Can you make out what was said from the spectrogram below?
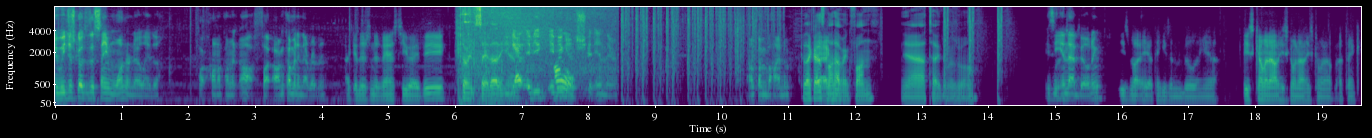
Do we just go to the same one or no, Lambda? Fuck, hold on, I'm coming. Oh fuck, I'm coming in that red room. Okay, there's an advanced UAV. Don't say that You again. got if you if you Oh. get shit in there. I'm coming behind him. That guy's Tag not him. having fun. Yeah, tag him as well. Is he in that building? He's not. I think he's in the building. Yeah, he's coming out. He's going out. He's coming out. I think.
